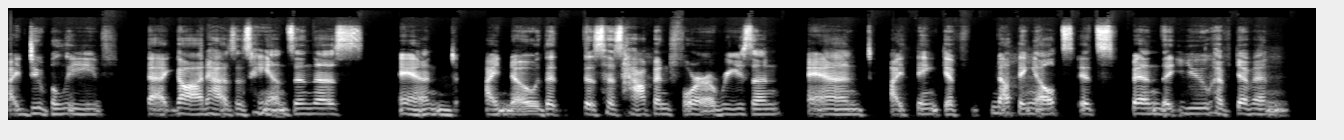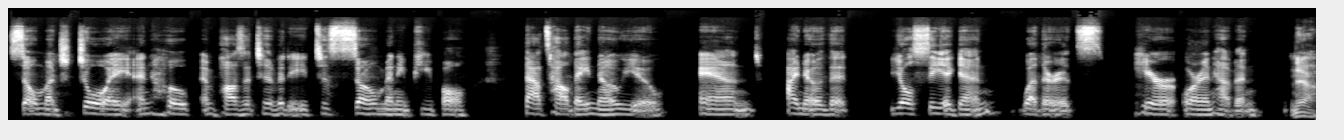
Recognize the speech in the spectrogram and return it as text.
I do believe that God has his hands in this. And I know that this has happened for a reason. And I think if nothing else, it's been that you have given so much joy and hope and positivity to so many people. That's how they know you. And I know that you'll see again, whether it's here or in heaven. Yeah.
